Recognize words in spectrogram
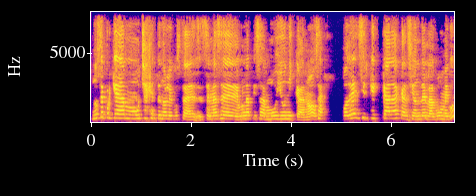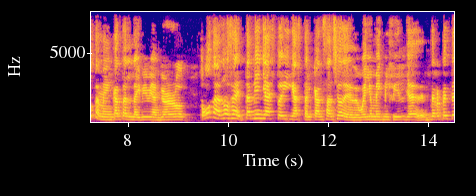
No sé por qué a mucha gente no le gusta, se me hace una pieza muy única, ¿no? O sea, podría decir que cada canción del álbum me gusta, me encanta Liberian Girl, todas, ¿no? O sea, también ya estoy hasta el cansancio de The Way You Make Me Feel. Ya de repente,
